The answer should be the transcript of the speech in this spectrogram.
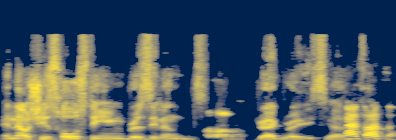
and now she's hosting Brazilian Oh, drag race. Yeah. That's awesome.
